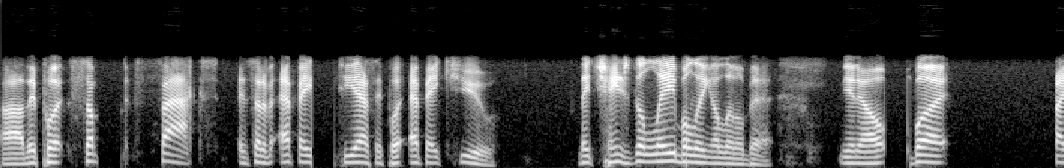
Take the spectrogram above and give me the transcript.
Uh, they put some facts instead of FA They put FAQ. They changed the labeling a little bit, you know, but I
